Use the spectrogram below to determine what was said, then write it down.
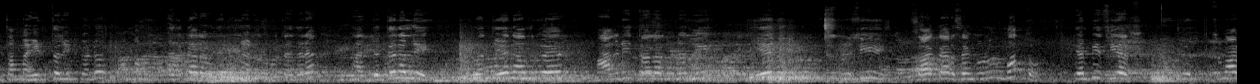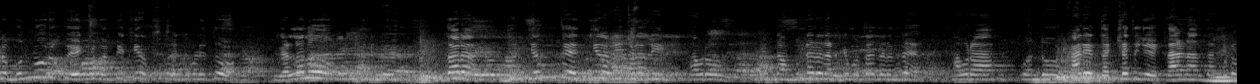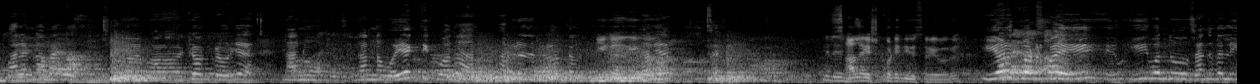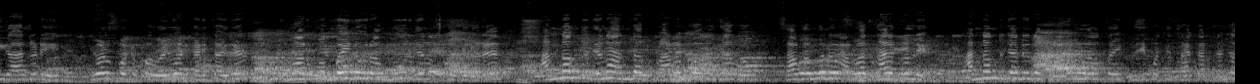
ತಮ್ಮ ಹಿಡಿತಲ್ಲಿ ಇಟ್ಕೊಂಡು ತಮ್ಮ ಅಧಿಕಾರವನ್ನು ನಡೆಸ್ಕೊಳ್ತಾ ಇದ್ದಾರೆ. ಆ ಜೊತೆಯಲ್ಲಿ ಇವತ್ತೇನಾದರೂ ಮಾಗಡಿ ತಾಲೂಕಿನಲ್ಲಿ ಏನು ಕೃಷಿ ಸಹಕಾರ ಸಂಘಗಳು ಮತ್ತು ಎಂ ಪಿ ಸಿ ಎಸ್ ಸುಮಾರು ಮುನ್ನೂರಕ್ಕೂ ಹೆಚ್ಚು ಎಂ ಪಿ ಸಿ ಎಸ್ ಸಂಘಗಳಿದ್ದು ಎಲ್ಲನೂ ಉದ್ಧಾರ ಅತ್ಯಂತ ಹೆಚ್ಚಿನ ರೀತಿಯಲ್ಲಿ ಅವರು ಇದನ್ನ ಮುನ್ನಡೆ ನಡೆಸ್ಕೊಂಡ್ಬರ್ತಾ ಇದ್ದಾರೆ ಅಂದರೆ ಅವರ ಒಂದು ಕಾರ್ಯದಕ್ಷತೆಗೆ ಕಾರಣ ಅಂತ ಅಂದ್ಬಿಟ್ಟು ಬಾಲಣ್ಣ ಮತ್ತು ಆ, ಅಶೋಕ್ ಅವರಿಗೆ ನಾನು ನನ್ನ ವೈಯಕ್ತಿಕವಾದ ಅಭಿನಂದನೆಗಳನ್ನು ತಲುಪ್ತೀನಿ. ಸಾಲ ಎಷ್ಟು ಕೊಟ್ಟಿದ್ದೀವಿ ಸರ್ ಇವಾಗ? ಏಳು ಕೋಟಿ ರೂಪಾಯಿ. ಈ ಒಂದು ಸಂಘದಲ್ಲಿ ಈಗ ಆಲ್ರೆಡಿ ಏಳು ಕೋಟಿ ರೂಪಾಯಿ ವಹಿವಾಟು ನಡೀತಾ ಇದೆ. ಸುಮಾರು ಒಂಬೈನೂರ ಮೂರು ಜನ ಸದಸ್ಯರಿದ್ದಾರೆ. ಹನ್ನೊಂದು ಜನ ಅಂದ ಪ್ರಾರಂಭವಾದಂಥ ಸಾವಿರದ ಒಂಬೈನೂರ ಅರವತ್ನಾಲ್ಕರಲ್ಲಿ ಹನ್ನೊಂದು ಜನರಿಂದ ಪ್ರಾರಂಭವಾದಂಥ ಈ ಕೃಷಿ ಪತ್ತಿ ಸಹಕಾರ ಸಂಘ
